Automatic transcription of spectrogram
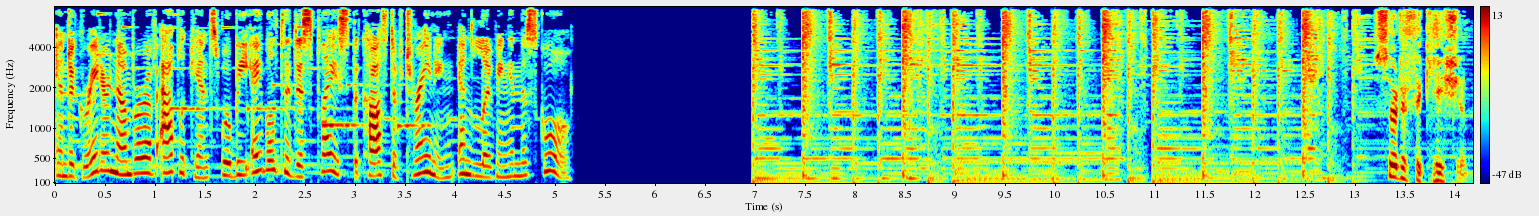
and a greater number of applicants will be able to displace the cost of training and living in the school. Certification.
